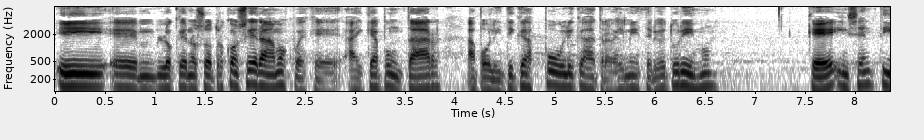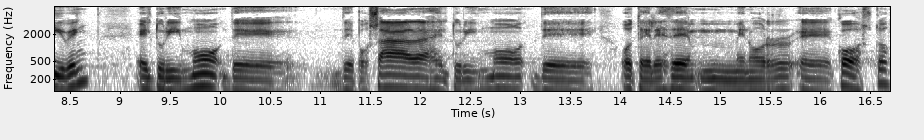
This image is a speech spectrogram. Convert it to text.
Y em, lo que nosotros consideramos, pues que hay que apuntar a políticas públicas a través del Ministerio de Turismo que incentiven el turismo de, posadas, el turismo de hoteles de menor eh, costo,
